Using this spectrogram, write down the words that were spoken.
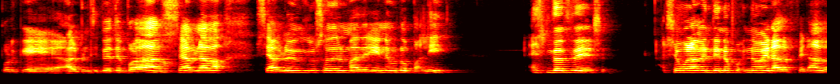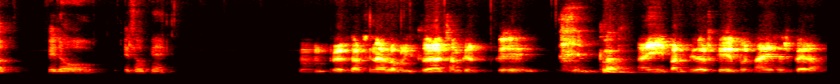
Porque al principio de temporada No. se hablaba, se habló incluso del Madrid en Europa League. Entonces, seguramente no, fue- no era lo esperado, pero es lo que hay. Mm, Pero es que al final es lo bonito de la Champions, que Claro. hay partidos que pues nadie se espera,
